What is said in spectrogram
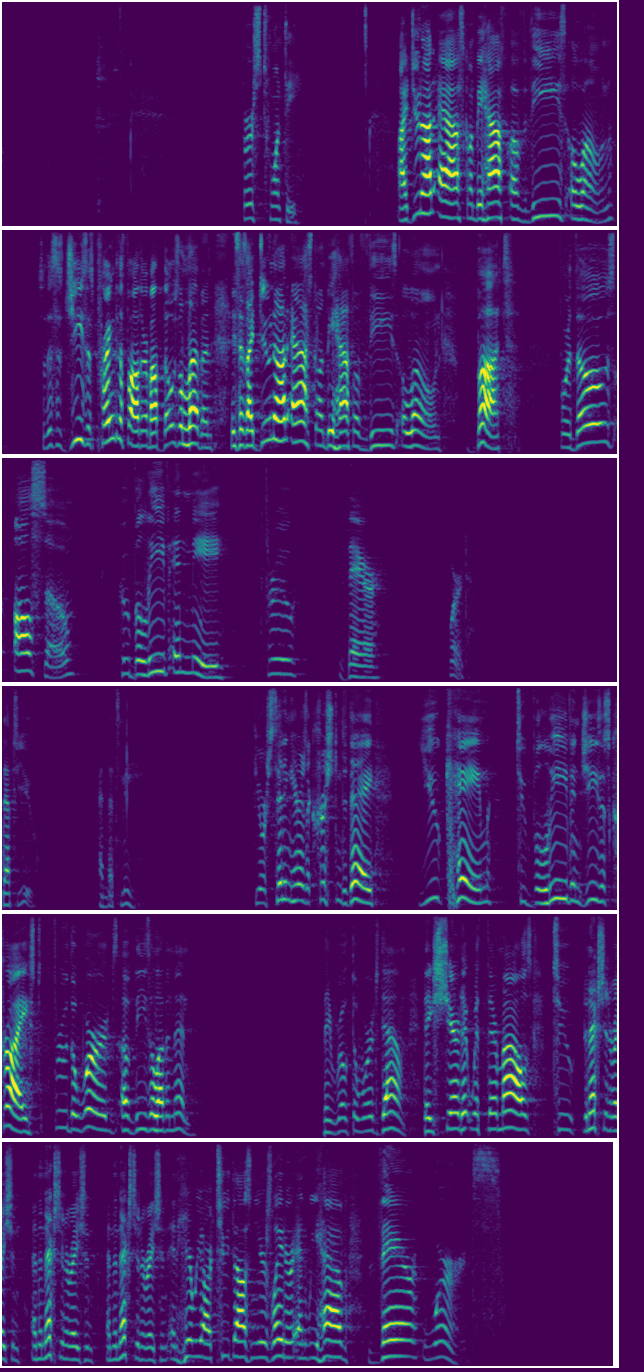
Verse 20 I do not ask on behalf of these alone. So, this is Jesus praying to the Father about those 11. He says, I do not ask on behalf of these alone, but for those also who believe in me through their word. That's you, and that's me. If you're sitting here as a Christian today, you came to believe in Jesus Christ through the words of these 11 men. They wrote the words down, they shared it with their mouths to the next generation and the next generation and the next generation. And here we are 2,000 years later, and we have their words.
